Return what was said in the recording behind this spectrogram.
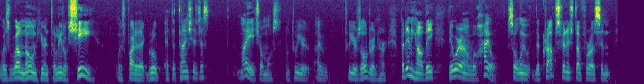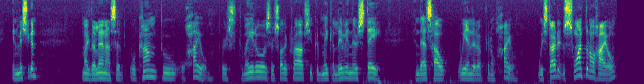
was well known here in Toledo. She was part of that group. At the time, she was just my age almost. I'm two year I'm two years older than her. But anyhow, they they were in Ohio. So when the crops finished up for us in in Michigan, Magdalena said, "Well, come to Ohio. There's tomatoes. There's other crops. You could make a living there. Stay." And that's how we ended up in Ohio. We started in Swanton, Ohio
